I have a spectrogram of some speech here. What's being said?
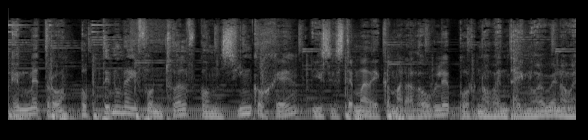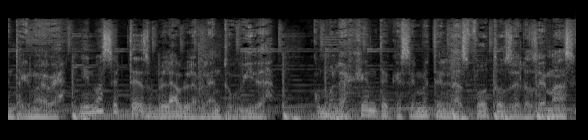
En Metro, obtén un iPhone 12 con 5G y sistema de cámara doble por $99.99. Y no aceptes bla bla bla en tu vida, como la gente que se mete en las fotos de los demás.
